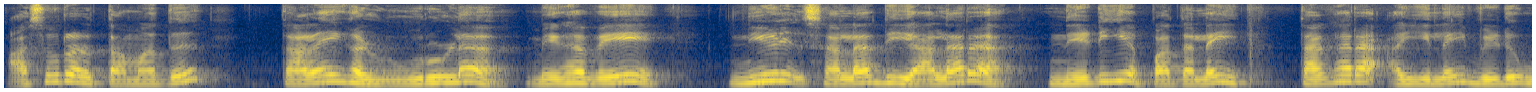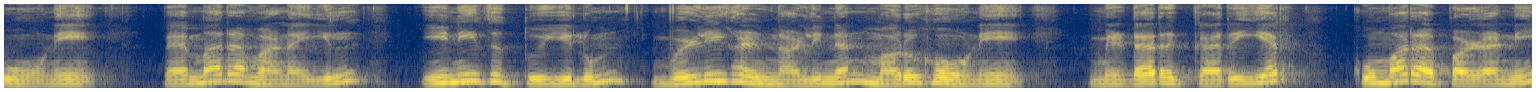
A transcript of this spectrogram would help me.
அசுரர் தமது தலைகள் உருள மிகவே நீள் சலதி அலற நெடிய பதலை தகர அயிலை விடுவோனே. வெமரவனையில் இனிது துயிலும் விழிகள் நளினன் மருகோனே. மிடறு கரியர் குமர பழனி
